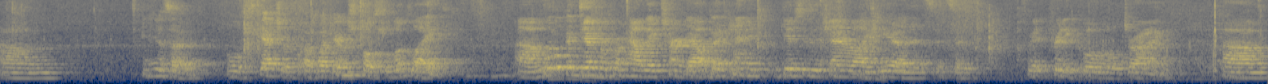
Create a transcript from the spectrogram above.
Um, Here's a little sketch of of what they were supposed to look like. Um, A little bit different from how they turned out, but it kind of gives you the general idea, and it's, it's a pretty cool little drawing. Um,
